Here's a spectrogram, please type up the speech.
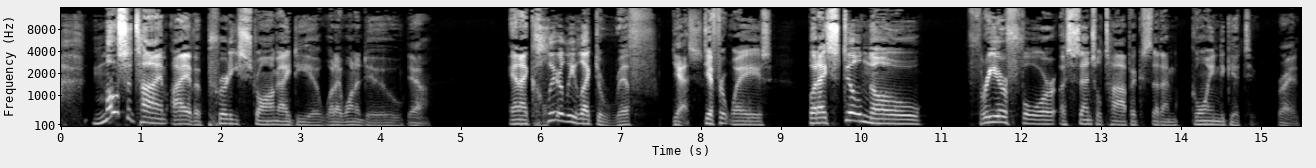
Most of the time, I have a pretty strong idea what I want to do, Yeah. and I clearly like to riff Yes. different ways, but I still know three or four essential topics that I'm going to get to. Right.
